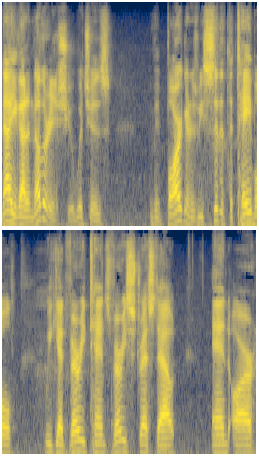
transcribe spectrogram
Now you got another issue, which is the bargainers. We sit at the table, we get very tense, very stressed out, and our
